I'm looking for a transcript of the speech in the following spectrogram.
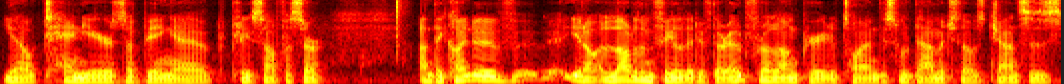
you know, 10 years of being a police officer and they kind of, you know, a lot of them feel that if they're out for a long period of time, this will damage those chances.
